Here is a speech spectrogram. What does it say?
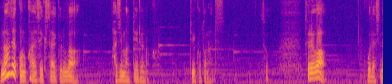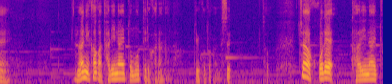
なぜこの解析サイクルが始まっているのかということなんです。そうそれはここですね何かが足りないと思っているからなんだということなんです。そうじゃあここで足りないと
